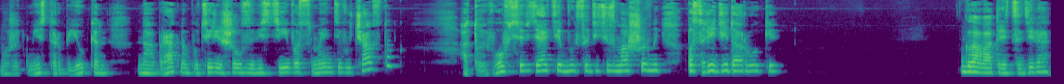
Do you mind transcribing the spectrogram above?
Может, мистер Бьюкен на обратном пути решил завести его с Мэнди в участок? А то и вовсе взять и высадить из машины посреди дороги. Глава 39.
